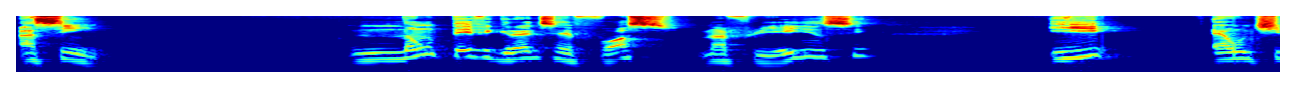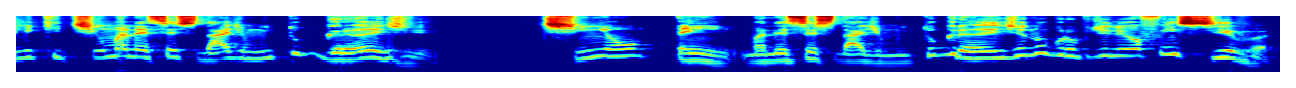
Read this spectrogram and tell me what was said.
assim, não teve grandes reforços na free agency e é um time que tinha uma necessidade muito grande. Tinha ou tem uma necessidade muito grande no grupo de linha ofensiva.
